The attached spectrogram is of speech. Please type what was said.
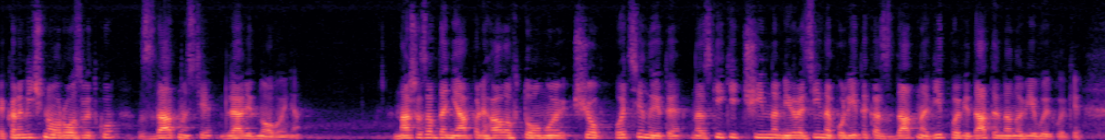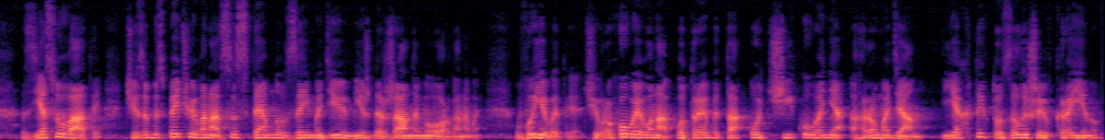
економічного розвитку, здатності для відновлення. Наше завдання полягало в тому, щоб оцінити наскільки чинна міграційна політика здатна відповідати на нові виклики, з'ясувати, чи забезпечує вона системну взаємодію між державними органами, виявити, чи враховує вона потреби та очікування громадян, як тих, хто залишив країну,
